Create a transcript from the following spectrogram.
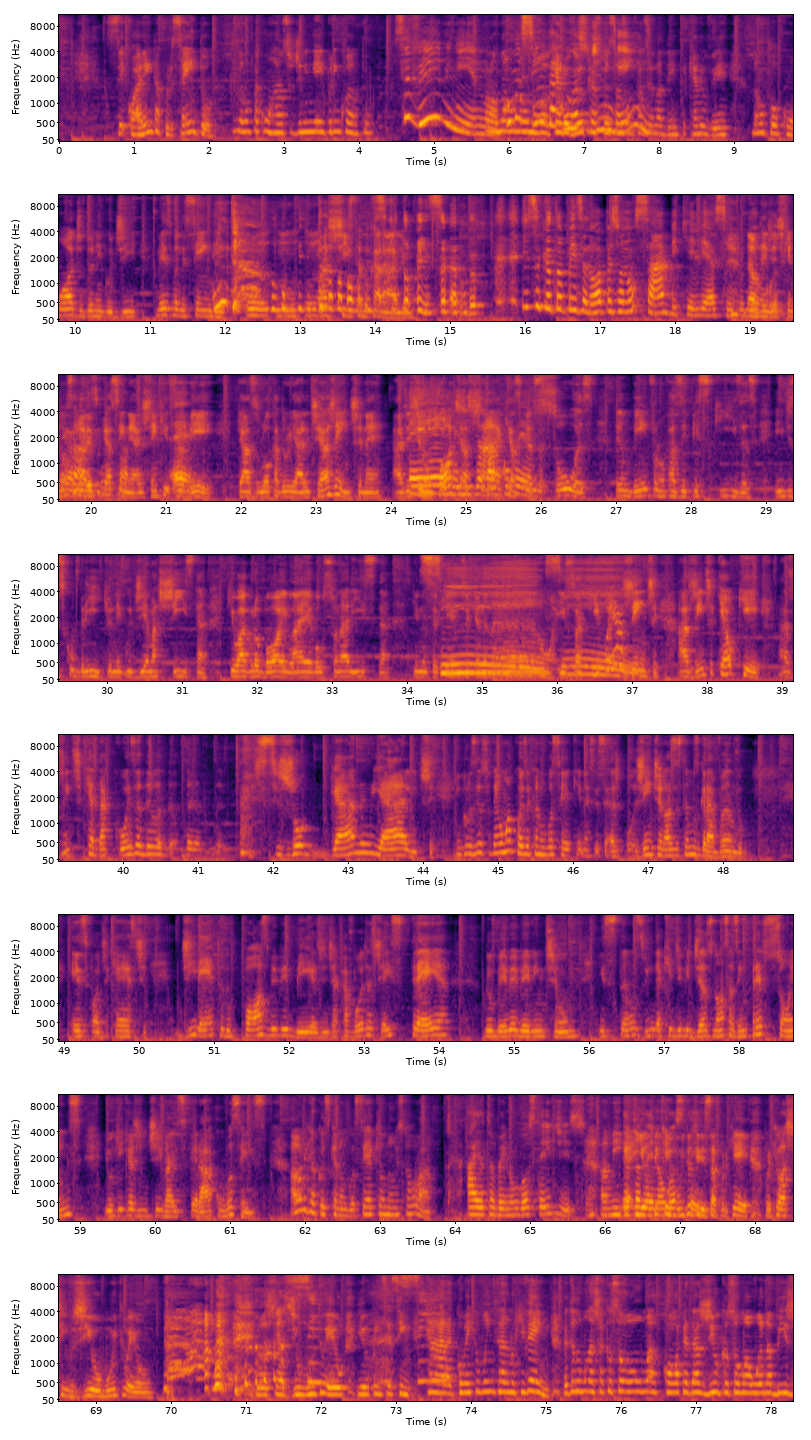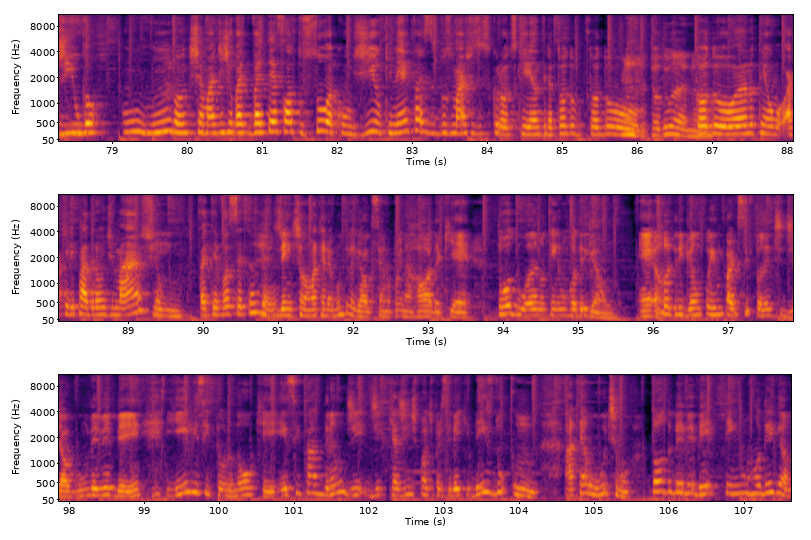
ser 40% não tá com ranço de ninguém por enquanto. Você vê, menino? Não, não, Como não, assim não. tá quero com ver o que as de pessoas ninguém? vão fazer lá dentro. Quero ver. Não tô com ódio do Nego Di, mesmo ele sendo um, um- um machista do Isso que eu tô caralho. pensando. Isso que eu tô pensando. Ou a pessoa não sabe que ele é assim. porque Não, tem gente que não sabe, porque não assim, sabem. né? A gente tem que É. saber que as loucas do reality é a gente, né? A gente É, não pode que a gente já tá achar que as pessoas também foram fazer pesquisas e descobrir que o Nego Di é machista, que o Agroboy lá é bolsonarista, que não sei o que, não sei o que. Não, Sim, isso aqui foi a gente. A gente quer o quê? A gente quer dar coisa do- do- do- de se jogar no reality. Inclusive, só tem uma coisa que eu não gostei aqui nessa. Gente, nós estamos gravando esse podcast direto do pós-BBB. A gente acabou de assistir a estreia do BBB 21. Estamos vindo aqui dividir as nossas impressões e o que, que a gente vai esperar com vocês. A única coisa que eu não gostei é que eu não estou lá. Ah, eu também não gostei disso. Amiga, Eu e eu fiquei muito triste, sabe por quê? Porque eu achei o Gil muito eu. eu achei a Gil muito eu. E eu pensei assim, cara, como é que eu vou entrar no que vem? Vai todo mundo achar que eu sou uma cópia da Gil, que eu sou uma wannabe Gil. Vão, uhum, vão te chamar de Gil. Vai, vai ter foto sua com Gil, que nem faz dos machos escrotos, que entra todo, todo, Hum, Todo ano. todo ano tem o- aquele padrão de macho. Sim. Vai ter você também. Gente, é uma matéria muito legal que saiu no Põe na Roda, que é todo ano tem um Rodrigão. É, Rodrigão foi um participante de algum BBB e ele se tornou o quê? Esse padrão de, de que a gente pode perceber que desde o 1 até o último, todo BBB tem um Rodrigão.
